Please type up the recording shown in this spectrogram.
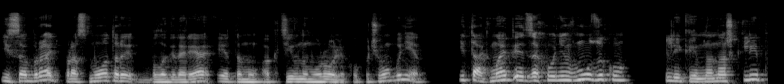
и собрать просмотры благодаря этому активному ролику. Почему бы нет? Итак, мы опять заходим в музыку, кликаем на наш клип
